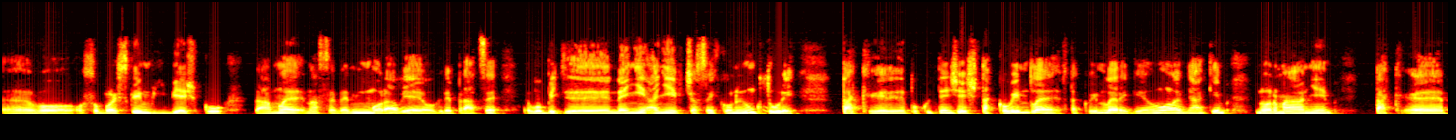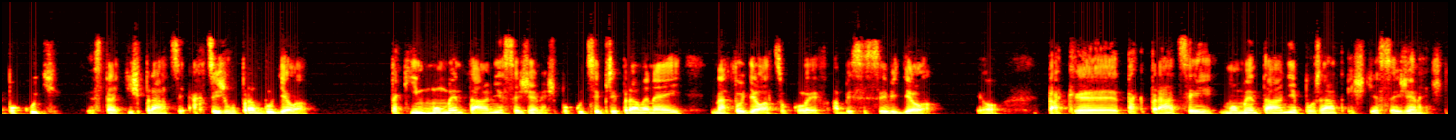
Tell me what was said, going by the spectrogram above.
eh, o osoblažském výběžku tamhle na severní Moravě, jo, kde práce obyť, eh, není ani v časech konjunktury, tak eh, pokud ten žiješ v takovýmhle, v takovýmhle regionu, ale v nějakém normálním, tak eh, pokud ztratíš práci a chceš opravdu dělat, tak ji momentálně seženeš. Pokud jsi připravený na to dělat cokoliv, aby si si vydělal, jo, tak, eh, tak práci momentálně pořád ještě seženeš.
